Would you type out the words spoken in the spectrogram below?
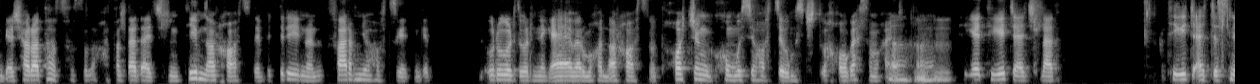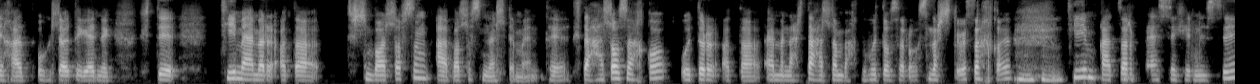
Ингээд шороод хотголдаад ажиллана. Тим норхоо хувцтай. Бидний энэ фармны хувц гэдэг ингээд өрөөр зүгээр нэг амар мохон норхоо хувцнууд хуучин хүмүүсийн хувцас өмсчихдээ байх угаасаа махаа. Тэгээ тэгэж ажиллаад тэгэж ажилласныхаа өглөө тэгээ нэг гэтээ тим амар одоо тэр чин боловсон а боловсон найлтай байна тий. Гэтэ халуус байхгүй өдөр одоо амар нартай халуун байх нөхөд усаар уснарчдаг байсан байхгүй. Тийм газар байсан хэрнээсээ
